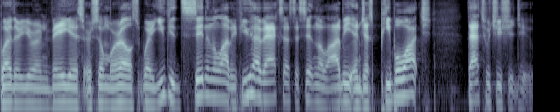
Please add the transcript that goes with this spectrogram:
Whether you're in Vegas or somewhere else, where you could sit in the lobby, if you have access to sit in the lobby and just people watch, that's what you should do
